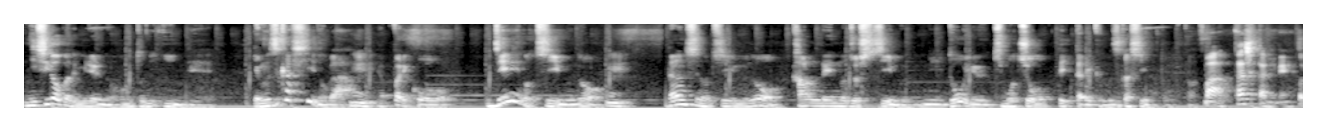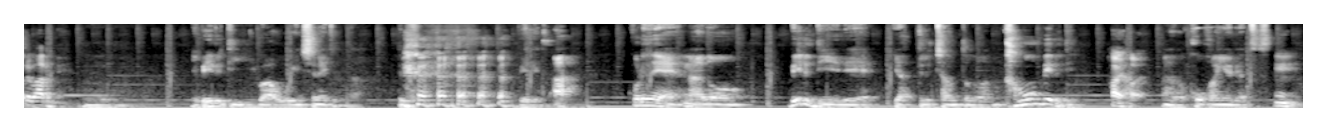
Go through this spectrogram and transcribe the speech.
西が丘で見れるのは本当にいいんで、いや、難しいのが、うん。やっぱりこう、J のチームのうん。男子のチームの関連の女子チームにどういう気持ちを持っていったらいいか難しいなと思ったんですまあ確かにね。それはあるね。うん、ベルディは応援してないけどな。ベル あこれね、うん。あのベルディでやってるちゃんとのあのカモンベルディ。はいはあの後半やるやつです。いうん。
